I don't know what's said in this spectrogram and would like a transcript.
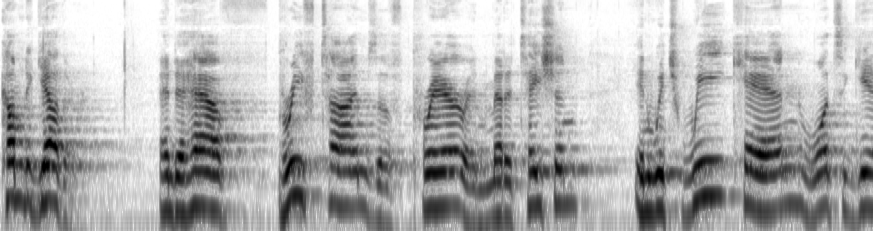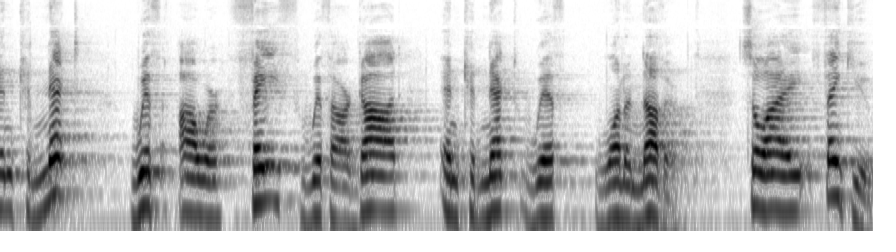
come together and to have brief times of prayer and meditation in which we can once again connect with our faith, with our God, and connect with one another. So I thank you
